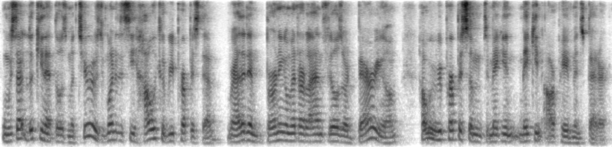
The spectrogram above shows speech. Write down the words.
when we started looking at those materials, we wanted to see how we could repurpose them rather than burning them at our landfills or burying them, how we repurpose them to making, making our pavements better.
